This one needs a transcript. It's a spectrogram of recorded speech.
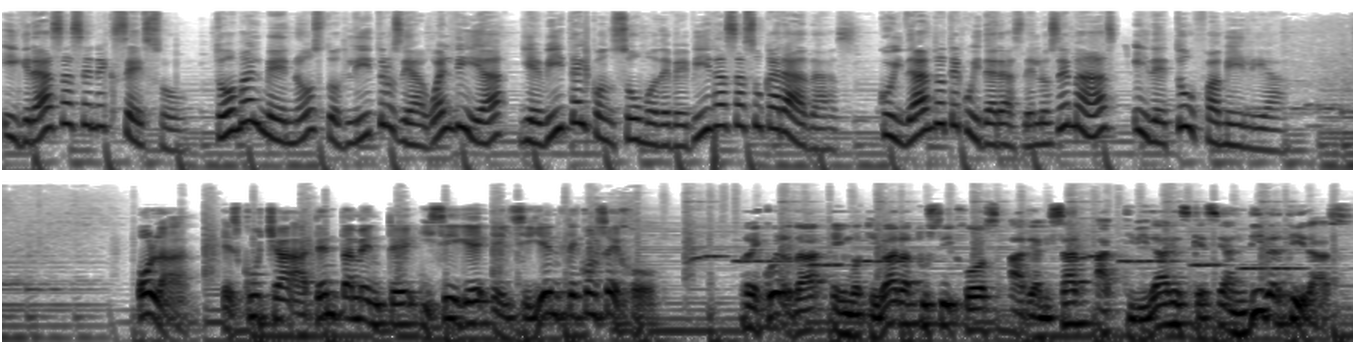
y grasas en exceso. Toma al menos 2 litros de agua al día y evita el consumo de bebidas azucaradas. Cuidándote cuidarás de los demás y de tu familia. Hola, escucha atentamente y sigue el siguiente consejo. Recuerda en motivar a tus hijos a realizar actividades que sean divertidas,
